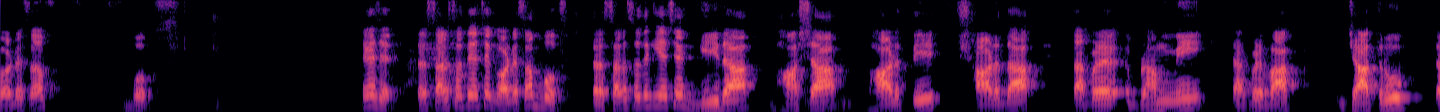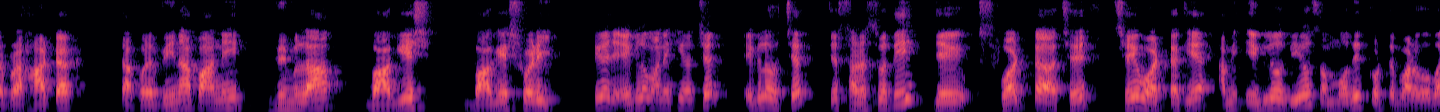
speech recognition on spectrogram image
goddess of books ঠিক আছে? তাহলে সরস্বতী আছে গডেস অফ বুকস তাহলে সরস্বতী কি আছে? গীরা, ভাষা, ভারতী শারদা তারপরে ব্রাহ্মী, তারপরে বাক, জাতরূপ, তারপরে হাটক, তারপরে বীণা পানি বিমলা, বাগেশ, বাগেশ্বরী। ঠিক আছে? এগুলো মানে কি হচ্ছে? এগুলো হচ্ছে যে সরস্বতী যে ওয়ার্ডটা আছে, সেই ওয়ার্ডটাকে আমি এগুলো দিয়েও সম্বোধিত করতে পারব বা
